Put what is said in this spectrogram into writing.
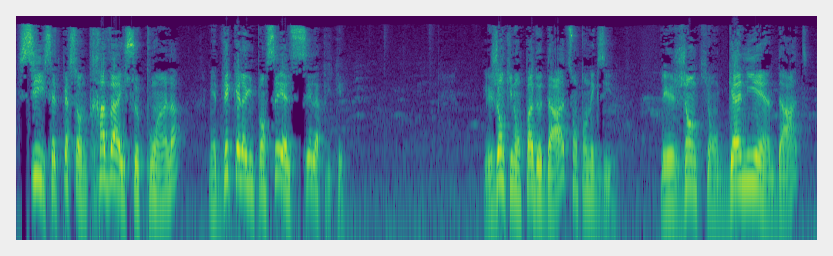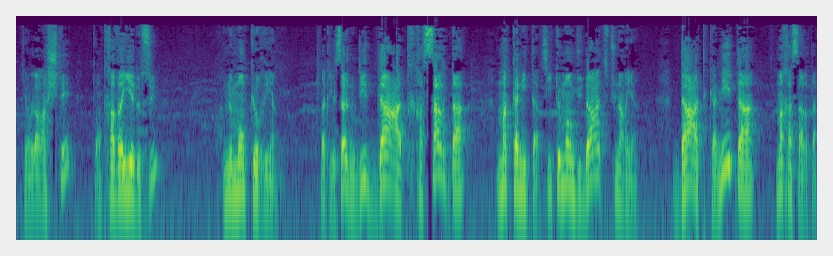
Si cette personne travaille ce point-là, mais dès qu'elle a une pensée, elle sait l'appliquer. Les gens qui n'ont pas de date sont en exil. Les gens qui ont gagné un date, qui ont leur acheté, qui ont travaillé dessus, il ne manque rien. C'est pour ça que les sages nous disent Da'at chasarta makanita. S'il te manque du date, tu n'as rien. Da'at kanita machasarta.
